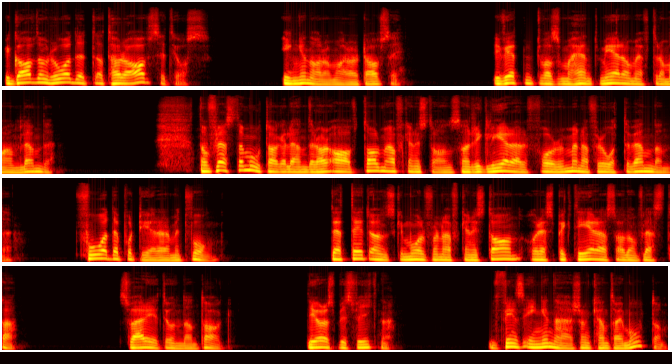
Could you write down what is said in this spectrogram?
Vi gav dem rådet att höra av sig till oss. Ingen av dem har hört av sig. Vi vet inte vad som har hänt med dem efter de anlände. De flesta mottagarländer har avtal med Afghanistan som reglerar formerna för återvändande. Få deporterar med tvång. Detta är ett önskemål från Afghanistan och respekteras av de flesta. Sverige är ett undantag. Det gör oss besvikna. Det finns ingen här som kan ta emot dem.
